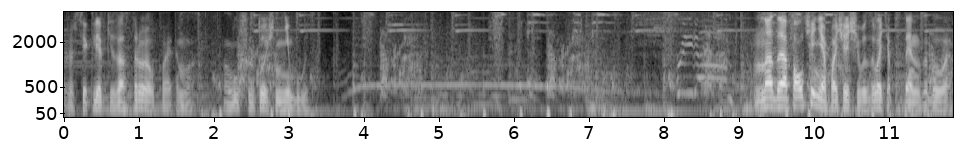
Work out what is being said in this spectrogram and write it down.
уже все клетки застроил, поэтому лучше точно не будет. Надо ополчение почаще вызывать, я постоянно забываю.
